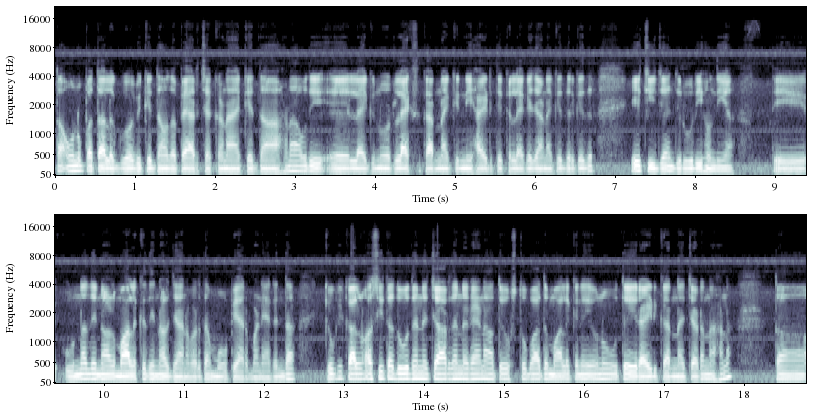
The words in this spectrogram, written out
ਤਾਂ ਉਹਨੂੰ ਪਤਾ ਲੱਗੂਗਾ ਵੀ ਕਿੱਦਾਂ ਉਹਦਾ ਪੈਰ ਚੱਕਣਾ ਹੈ, ਕਿੱਦਾਂ ਹਨਾ ਉਹਦੀ ਲੈਗ ਨੂੰ ਰਿਲੈਕਸ ਕਰਨਾ ਕਿੰਨੀ ਹਾਈਟ ਤੱਕ ਲੈ ਕੇ ਜਾਣਾ ਕਿੱਧਰ ਕਿੱਧਰ ਇਹ ਚੀਜ਼ਾਂ ਜ਼ਰੂਰੀ ਹੁੰਦੀਆਂ। ਤੇ ਉਹਨਾਂ ਦੇ ਨਾਲ, ਮਾਲਕ ਦੇ ਨਾਲ ਜਾਨਵਰ ਦਾ ਮੋਹ ਪਿਆਰ ਬਣਿਆ ਰਹਿੰਦਾ। ਕਿਉਂਕਿ ਕੱਲ ਨੂੰ ਅਸੀਂ ਤਾਂ 2 ਦਿਨ 4 ਦਿਨ ਰਹਿਣਾ ਤੇ ਉਸ ਤੋਂ ਬਾਅਦ ਮਾਲਕ ਨੇ ਉਹਨੂੰ ਉਤੇ ਰਾਈਡ ਕਰਨਾ ਚੜਨਾ ਹਨਾ। ਤਾਂ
